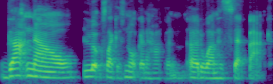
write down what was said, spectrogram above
That now looks like it's not going to happen. Erdogan has stepped back.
